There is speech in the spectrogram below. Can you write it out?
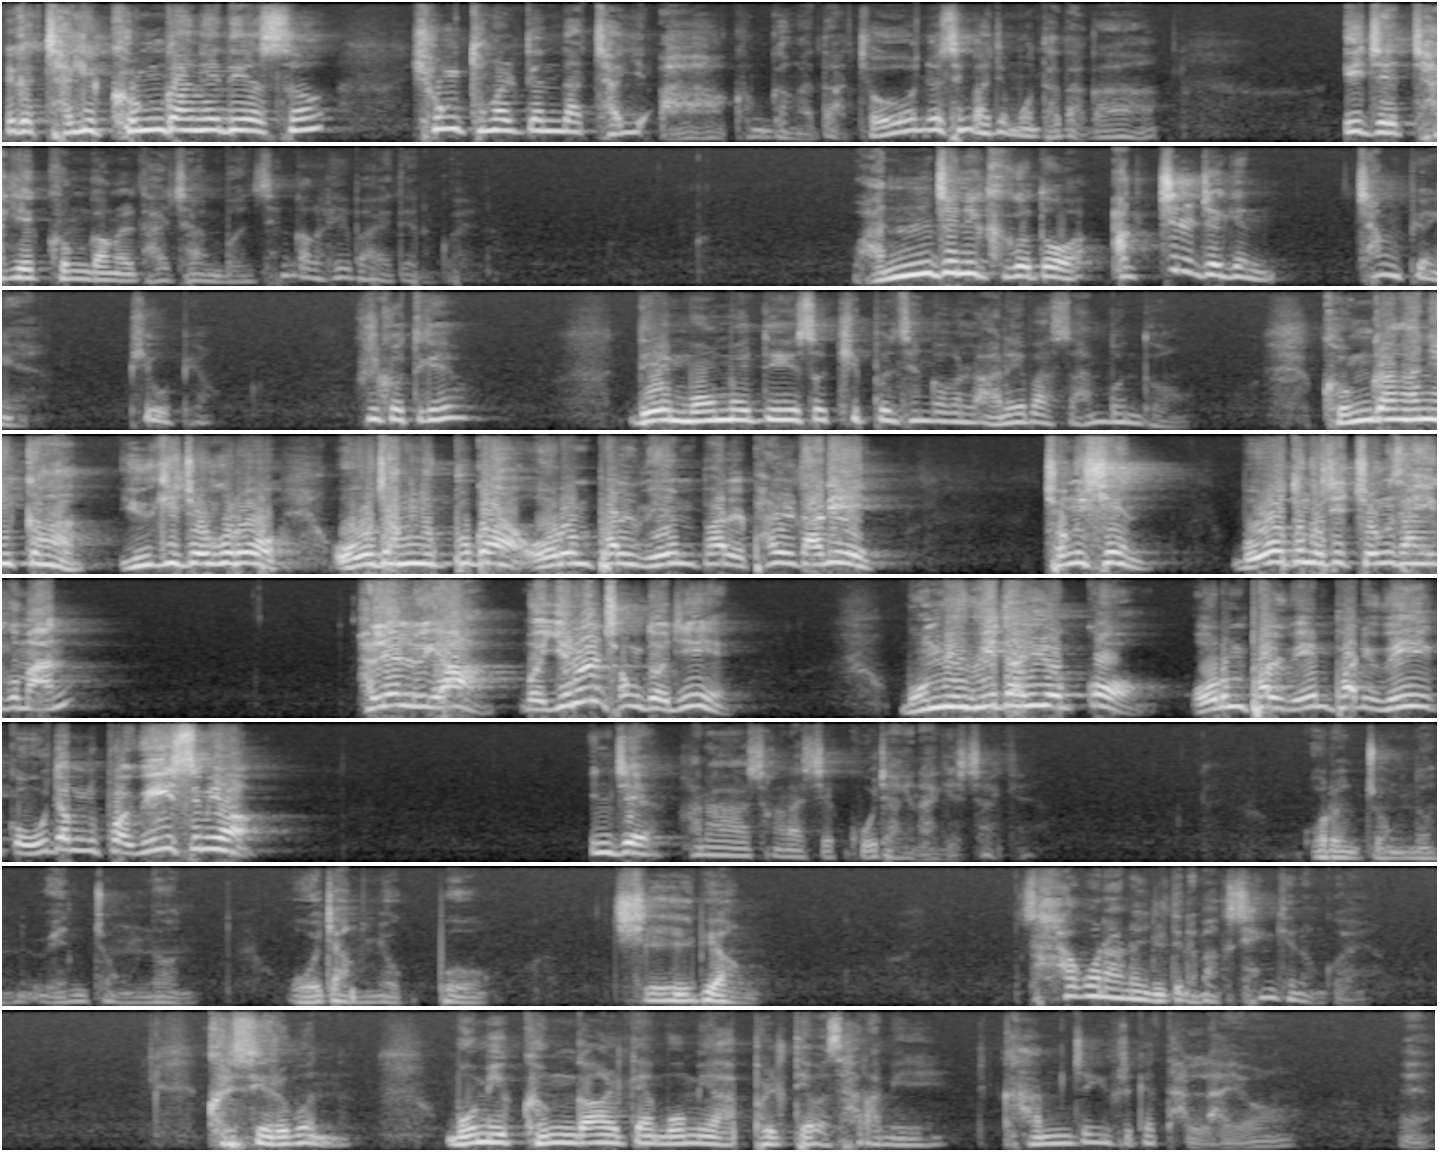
그러니까 자기 건강에 대해서 형통할 땐 나 자기 아 건강하다. 전혀 생각하지 못하다가 이제 자기 건강을 다시 한번 생각을 해봐야 되는 거예요 완전히 그것도 악질적인 창병이에요. 피부병. 그러니까 어떻게 해요? 내 몸에 대해서 깊은 생각을 안 해봤어 한 번도. 건강하니까 유기적으로 오장육부가 오른팔 왼팔 팔다리 정신 모든 것이 정상이구만. 할렐루야! 뭐 이럴 정도지. 몸이 왜 달렸고 오른팔 왼팔이 왜 있고 오장육부가 왜 있으며. 이제 하나씩 하나씩 고장이 나기 시작해요 오른쪽 눈 왼쪽 눈 오장육부 질병 사고 나는 일들이 막 생기는 거예요. 그래서 여러분 몸이 건강할 때 몸이 아플 때와 사람이 감정이 그렇게 달라요. 네.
